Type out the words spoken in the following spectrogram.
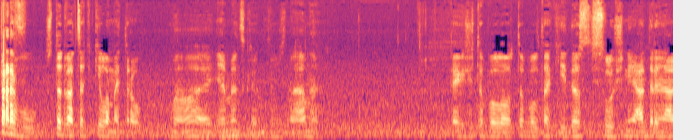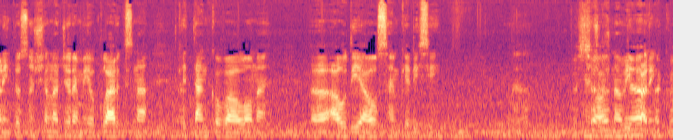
Prvú 120 km. No hej, Nemecké to známe. Takže to, bolo, to bol taký dosť slušný adrenalín. To som šiel na Jeremyho Clarksona, keď tankoval one, uh, Audi A8 kedysi. No. Vieš čo, na ja, ako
